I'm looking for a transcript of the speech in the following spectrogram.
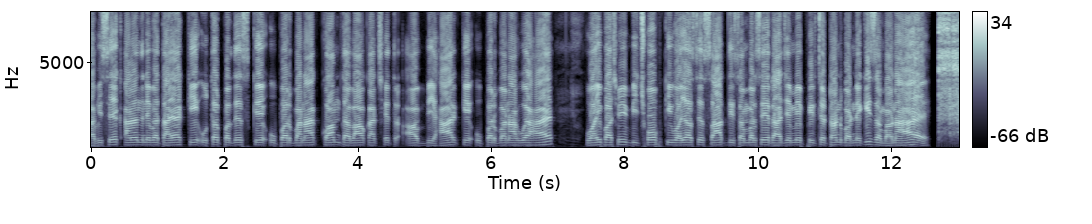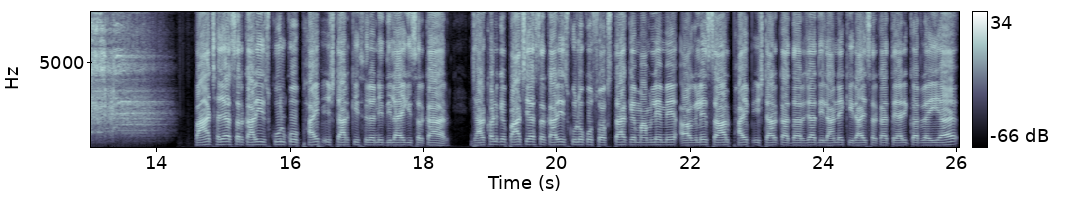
अभिषेक आनंद ने बताया कि उत्तर प्रदेश के ऊपर बना कम दबाव का क्षेत्र अब बिहार के ऊपर बना हुआ है। वहीं पश्चिमी विक्षोभ की वजह से 7 दिसंबर से राज्य में फिर से ठंड बढ़ने की संभावना है। पाँच हज़ार सरकारी स्कूल को फाइव स्टार की श्रेणी दिलाएगी सरकार। झारखंड के पाँच हज़ार सरकारी स्कूलों को स्वच्छता के मामले में अगले साल फाइव स्टार का दर्जा दिलाने की राज्य सरकार तैयारी कर रही है।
